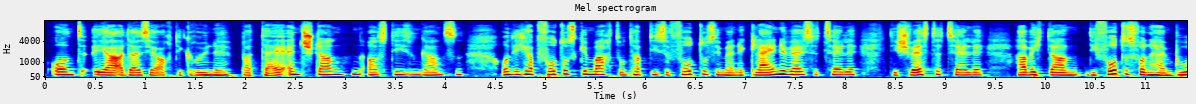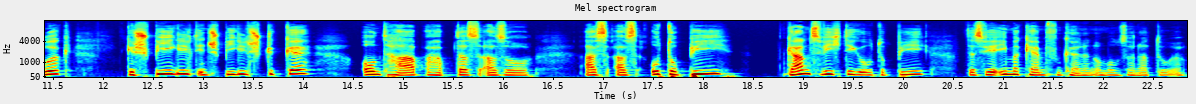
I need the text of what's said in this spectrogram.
Und ja, da ist ja auch die Grüne Partei entstanden aus diesen ganzen. Und ich habe Fotos gemacht und habe diese Fotos in meine kleine weiße Zelle, die Schwesterzelle, habe ich dann die Fotos von Heimburg gespiegelt in Spiegelstücke und habe hab das also als, als Utopie, ganz wichtige Utopie, dass wir immer kämpfen können um unsere Natur.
